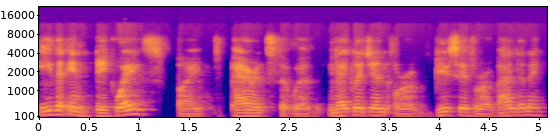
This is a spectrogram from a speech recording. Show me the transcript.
either in big ways by parents that were negligent or abusive or abandoning,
